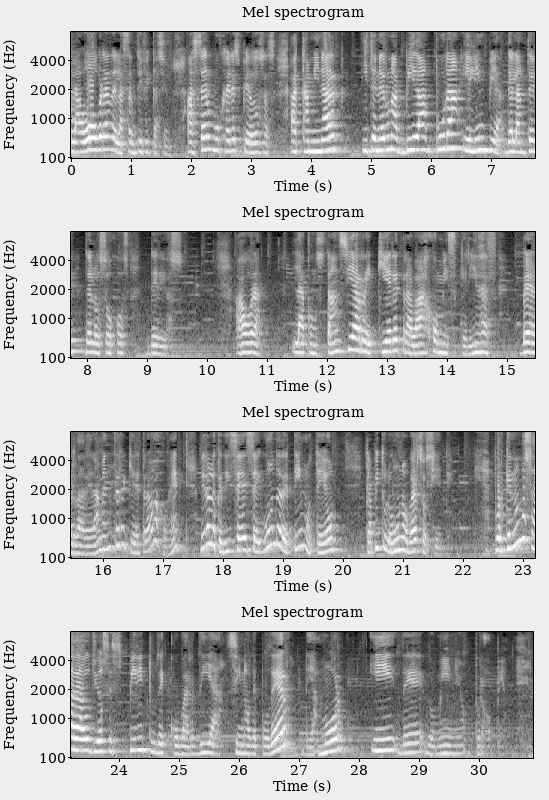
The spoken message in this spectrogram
la obra de la santificación, a ser mujeres piadosas, a caminar y tener una vida pura y limpia delante de los ojos de Dios. Ahora, la constancia requiere trabajo, mis queridas. Verdaderamente requiere trabajo, ¿eh? Mira lo que dice segunda de Timoteo, capítulo 1, verso 7. Porque no nos ha dado Dios espíritu de cobardía, sino de poder, de amor y de dominio propio.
